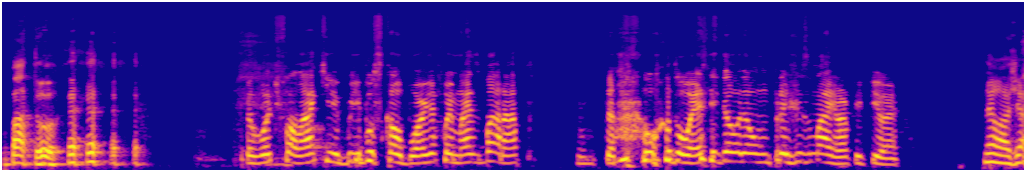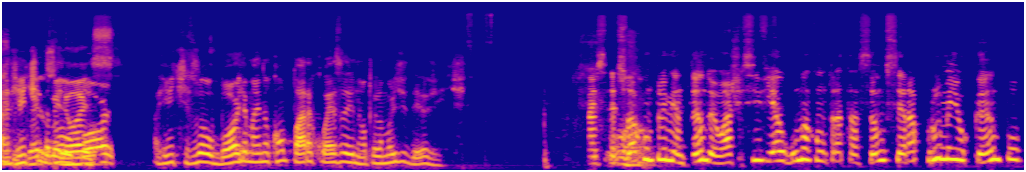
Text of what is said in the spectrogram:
Empatou. Eu vou te falar que ir buscar o Borja foi mais barato. Então, o do Wesley deu, deu um prejuízo maior, foi pior. Não, a, a gente usou o Borja, a gente usou o Borja, mas não compara com o Wesley, não, pelo amor de Deus, gente. Mas é só complementando, eu acho que se vier alguma contratação, será para o meio-campo,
